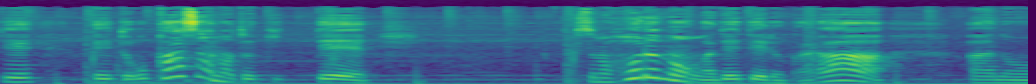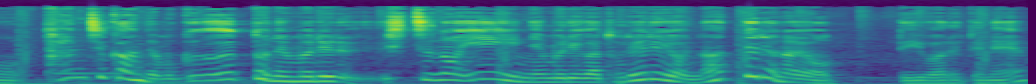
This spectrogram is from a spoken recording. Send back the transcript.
で、えーと、お母さんの時ってそのホルモンが出てるからあの短時間でもぐーっと眠れる質のいい眠りが取れるようになってるのよって言われてね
